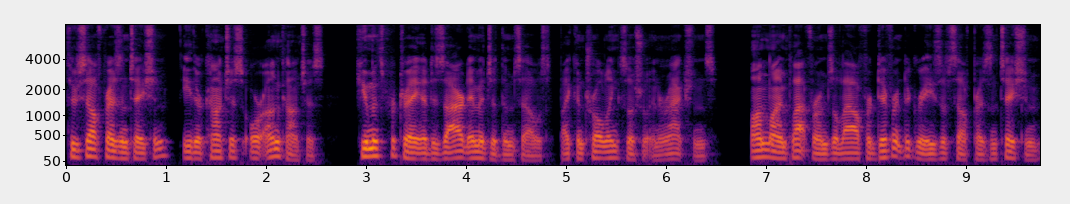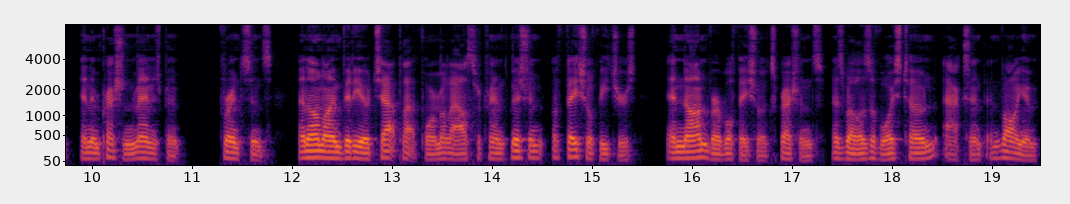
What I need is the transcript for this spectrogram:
Through self presentation, either conscious or unconscious, humans portray a desired image of themselves by controlling social interactions. Online platforms allow for different degrees of self presentation and impression management. For instance, an online video chat platform allows for transmission of facial features and nonverbal facial expressions, as well as a voice tone, accent, and volume.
